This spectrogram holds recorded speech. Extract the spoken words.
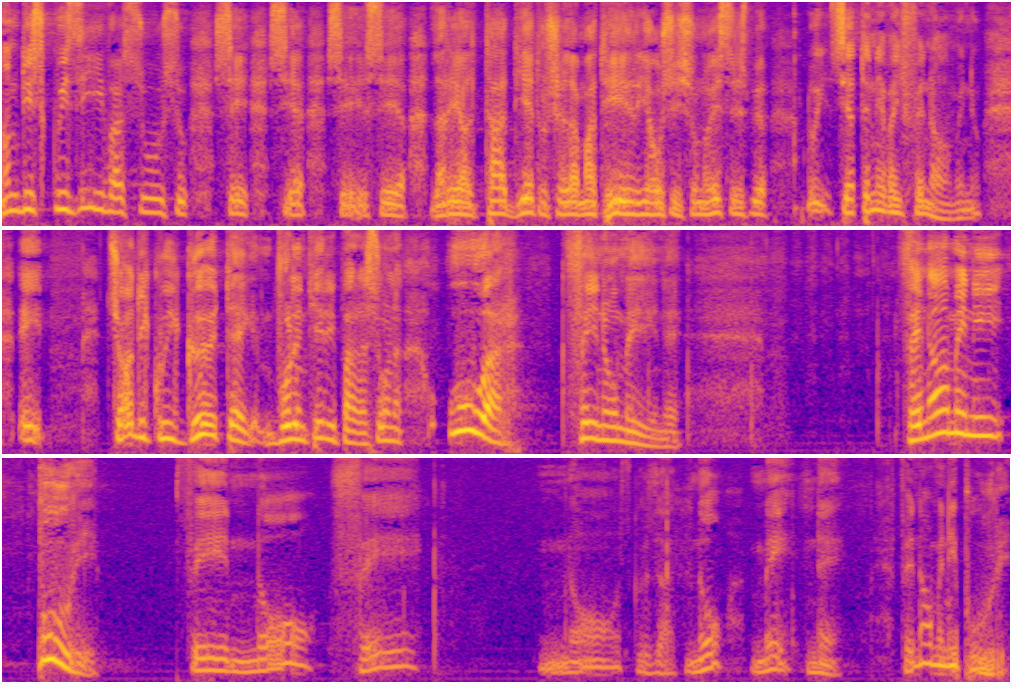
Non disquisiva su, su se, se, se, se, la realtà dietro c'è la materia o se sono esseri spirituali. Lui si atteneva ai fenomeni. E ciò di cui Goethe volentieri parla sono uar fenomene, fenomeni puri, feno, fe, no, scusate, no, me, ne, fenomeni puri,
